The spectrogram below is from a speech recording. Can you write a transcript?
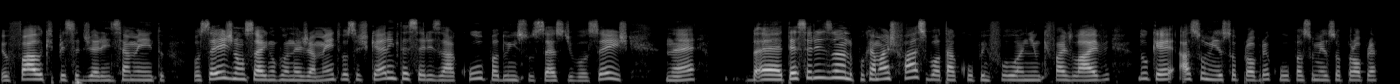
eu falo que precisa de gerenciamento. Vocês não seguem o planejamento, vocês querem terceirizar a culpa do insucesso de vocês, né? É, terceirizando, porque é mais fácil botar a culpa em fulaninho que faz live do que assumir a sua própria culpa, assumir a sua própria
